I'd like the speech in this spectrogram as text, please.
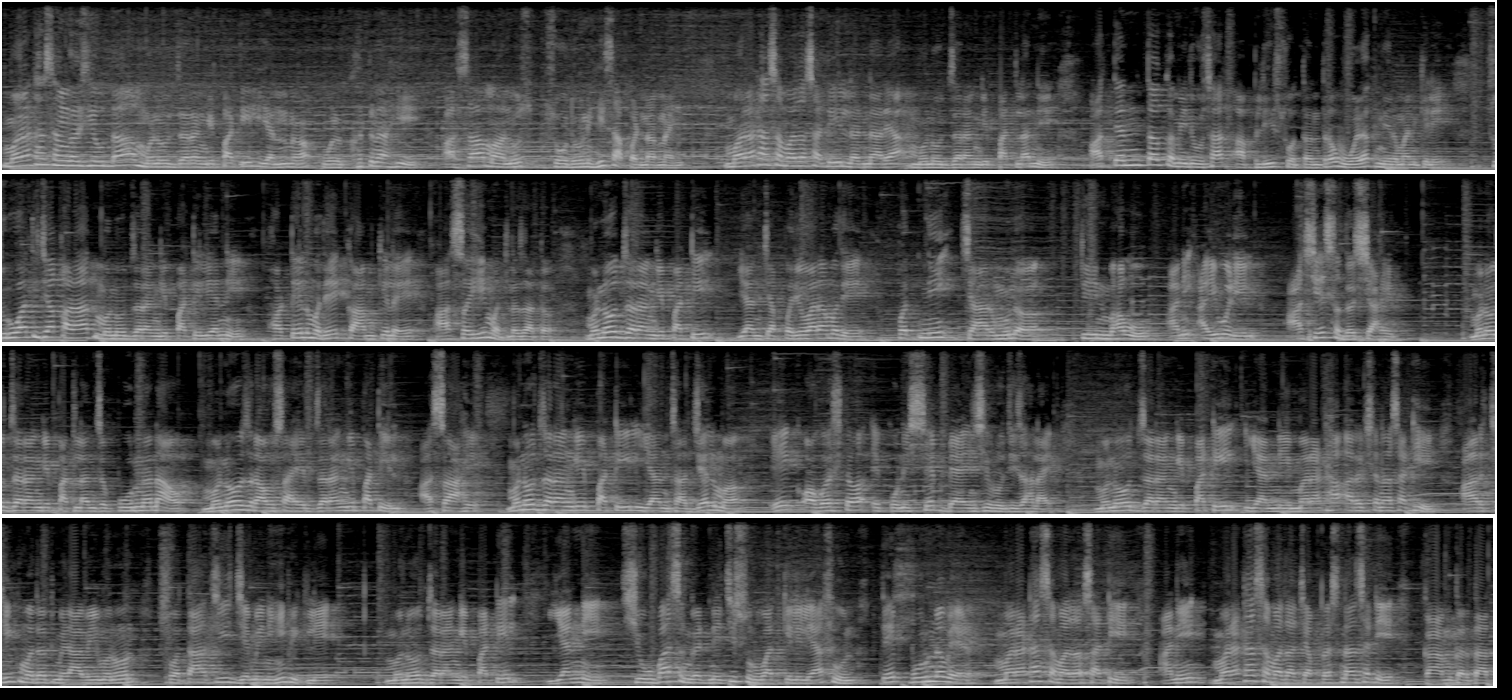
मराठा संघर्ष योद्धा मनोज जरांगे पाटील यांना ओळखत नाही असा माणूस शोधूनही सापडणार नाही. मराठा समाजासाठी लढणाऱ्या मनोज जरांगे पाटलांनी अत्यंत कमी दिवसात आपली स्वतंत्र ओळख निर्माण केली. सुरुवातीच्या काळात मनोज जरांगे पाटील यांनी हॉटेलमध्ये काम केलंय असंही म्हटलं जातं. मनोज जरांगे पाटील यांच्या परिवारामध्ये पत्नी चार मुलं तीन भाऊ आणि आईवडील असे सदस्य आहेत. मनोज जरांगे पाटलांचं पूर्ण नाव मनोज रावसाहेब जरांगे पाटील असं आहे. मनोज जरांगे पाटील यांचा जन्म एक ऑगस्ट एकोणीसशे ब्याऐंशी रोजी झाला आहे मनोज जरांगे पाटील यांनी मराठा आरक्षणासाठी आर्थिक मदत मिळावी म्हणून स्वतःची जमीनही विकली. मनोज जरांगे पाटील यांनी शिवबा संघटनेची सुरुवात केलेली असून ते पूर्ण वेळ मराठा समाजासाठी आणि मराठा समाजाच्या प्रश्नांसाठी काम करतात.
